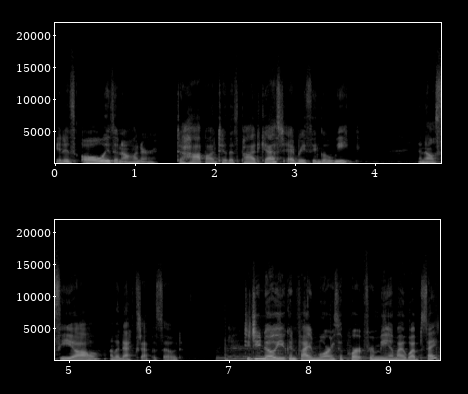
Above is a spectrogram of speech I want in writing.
It is always an honor to hop onto this podcast every single week. And I'll see y'all on the next episode. Did you know you can find more support from me on my website?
